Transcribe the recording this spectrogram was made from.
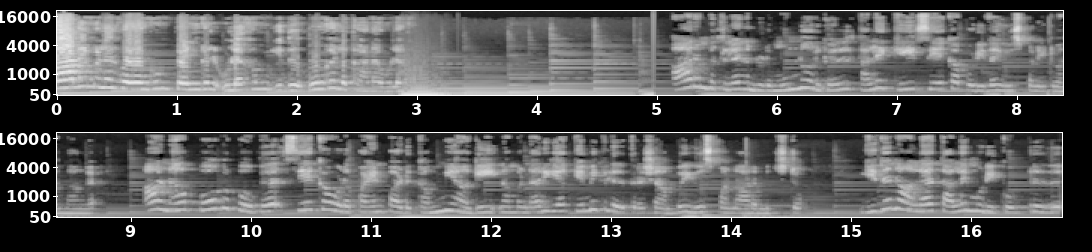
மாலைமலர் வழங்கும் பெண்கள் உலகம் இது உங்களுக்கான உலகம். ஆரம்பத்துல நம்மளோட முன்னோர்கள் தலைக்கு சேக்கா பொடி தான் யூஸ் பண்ணிட்டு வந்தாங்க. ஆனா போக போக சேக்காவோட பயன்பாடு கம்மியாகி நம்ம நிறைய கெமிக்கல் இருக்கிற ஷாம்பு யூஸ் பண்ண ஆரம்பிச்சிட்டோம். இதனால தலைமுடி கொட்டுறது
